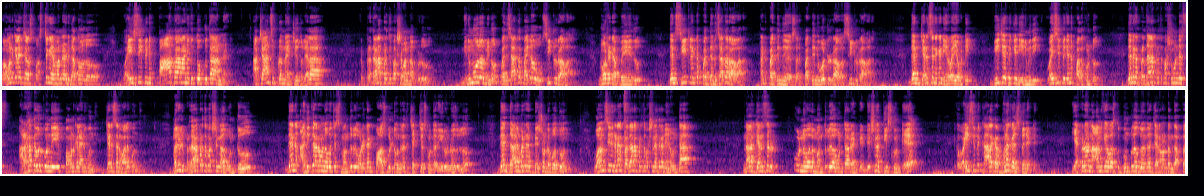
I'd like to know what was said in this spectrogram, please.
Pawan Kalyan చాలా స్పష్టంగా ఏమన్నాడు గతంలో? వైసీపీని పాతాళానికి తొక్కుతా అన్నాడు. ఆ ఛాన్స్ ఇప్పుడున్న ఆయన చేతులు. ఎలా? ఇప్పుడు ప్రధాన ప్రతిపక్షం అన్నప్పుడు మినిమంలో మినిమం పది శాతం పైగా సీట్లు రావాలి. నూట డెబ్బై ఐదు దెన్ సీట్లు అంటే పద్దెనిమిది శాతం రావాలి. అంటే పద్దెనిమిది సారీ పద్దెనిమిది ఓట్లు రావాలి సీట్లు రావాలి. దెన్ జనసేనకని ఇరవై ఒకటి బీజేపీకి ఎనిమిది వైసీపీకి పదకొండు దెన్ ప్రధాన ప్రతిపక్షం ఉండే అర్హత ఎవరికి ఉంది? పవన్ కళ్యాణ్కి ఉంది. జనసేన వాళ్ళకు ఉంది. మరి వీళ్ళు ప్రధాన ప్రతిపక్షంగా ఉంటూ దెన్ అధికారంలో వచ్చేసి మంత్రులుగా ఉండడానికి పాసిబిలిటీ ఉందని చెక్ చేసుకుంటారు ఈ రెండు రోజుల్లో. దెన్ దాన్ని బట్టి రేపు డెసిషన్ ఉండబోతుంది. వంశీని కనుక ప్రధాన ప్రతిపక్ష నేతగా నేను ఉంటా నా జనసేన ఉన్న వాళ్ళు మంత్రులుగా ఉంటారు అని డెసిషన్ తీసుకుంటే ఇక వైసీపీ కాలగర్భన కలిసిపోయినట్టే. ఎక్కడో నామకే వస్తు గుంపులో గోవిందా జగన్ ఉంటుంది తప్ప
